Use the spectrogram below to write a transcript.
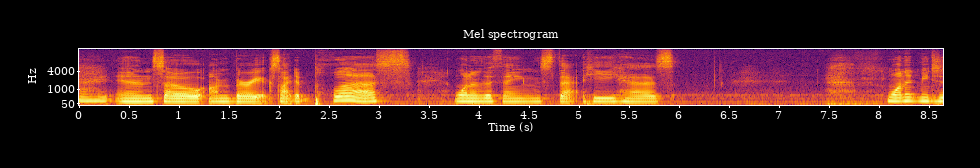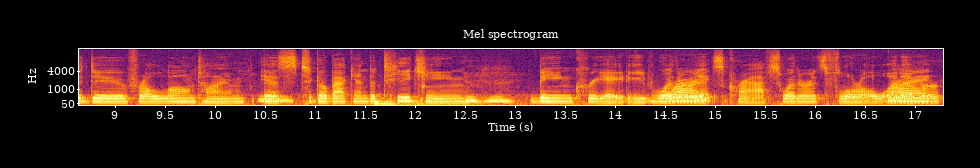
Right. and so I'm very excited. Plus, one of the things that he has wanted me to do for a long time is mm. to go back into teaching mm-hmm. being creative, whether Right. it's crafts, whether it's floral, whatever. Right.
